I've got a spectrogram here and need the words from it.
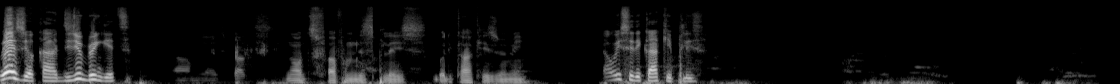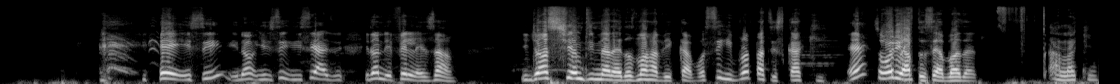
where's your car? Did you bring it? Um, yeah, it's parked not far from this place, but the car key is with me. Can we see the car key, please? hey, you see, you know, you see, you see, as you, you don't dey fail exam. You just shamed him now that he does not have a car. But see, he brought out his car key. Eh? So what do you have to say about that? I like him.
